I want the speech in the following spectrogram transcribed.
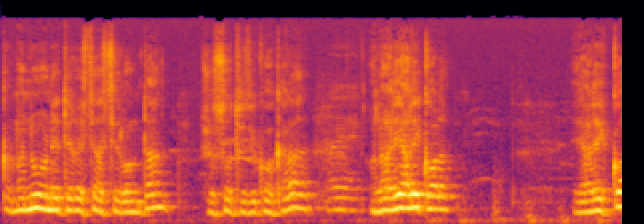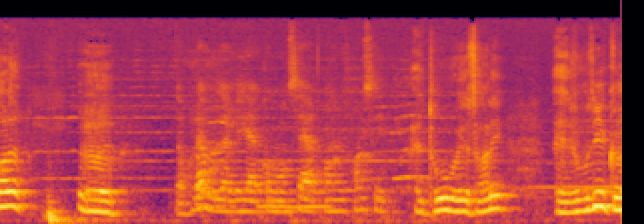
Comme nous on était restés assez longtemps, je saute du coq à oui. on allait à l'école. Et à l'école, euh, Donc là, vous avez commencé à apprendre le français. et tout, et ça allait. Et je vous dis que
